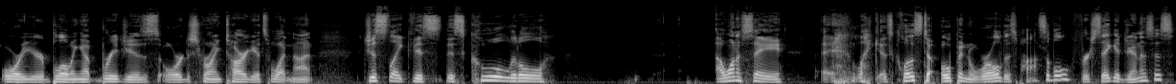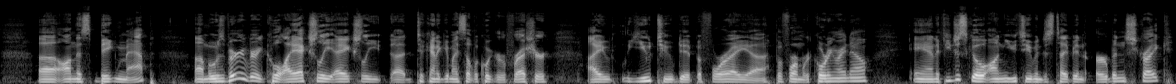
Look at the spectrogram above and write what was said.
or you're blowing up bridges, or destroying targets, whatnot. Just like this, this cool little. I want to say, like as close to open world as possible for Sega Genesis uh, on this big map. Um, it was very very cool. I actually I actually uh, to kind of give myself a quick refresher, I YouTubed it before I uh, before I'm recording right now. And if you just go on YouTube and just type in Urban Strike,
